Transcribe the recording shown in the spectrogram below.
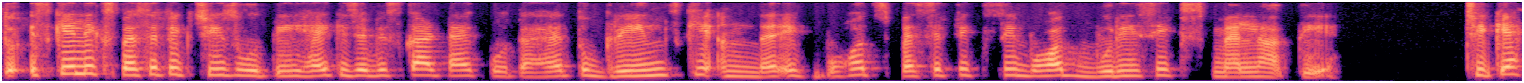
तो इसके लिए एक स्पेसिफिक चीज़ होती है कि जब इसका अटैक होता है तो ग्रेन्स के अंदर एक बहुत स्पेसिफिक सी, बहुत बुरी सी एक स्मेल आती है। ठीक है?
